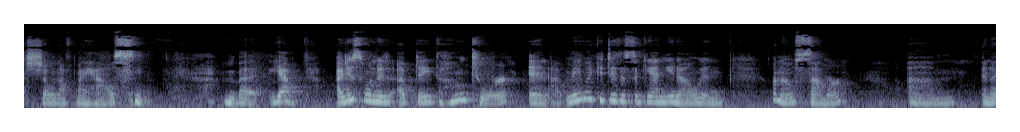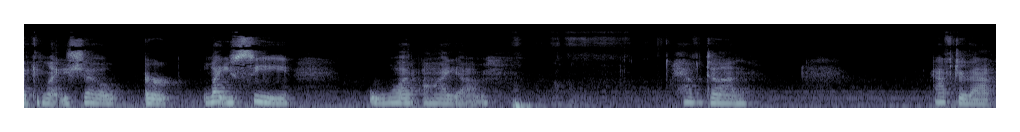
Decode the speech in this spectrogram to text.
showing off my house. but yeah, I just wanted to update the home tour and uh, maybe we could do this again, you know, in I don't know, summer. Um, and I can let you show or let you see what I um, have done after that,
